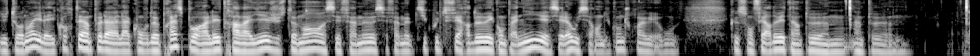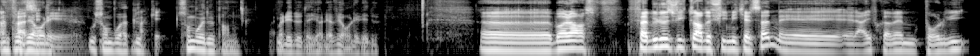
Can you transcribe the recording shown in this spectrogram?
du tournoi. Il a écourté un peu la, la, conf de presse pour aller travailler justement ces fameux, ces fameux petits coups de fer 2 et compagnie. Et c'est là où il s'est rendu compte, je crois, où, que son fer 2 était un peu, un peu, un peu vérolé. Ou son bois 2. Son bois 2, pardon. Ouais. Bah, les deux d'ailleurs, il a vérolé les deux. Euh, bon alors, fabuleuse victoire de Phil Mickelson, mais elle arrive quand même pour lui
